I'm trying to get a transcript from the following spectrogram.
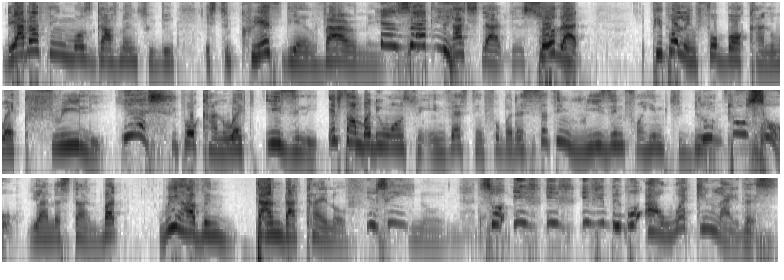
The other thing most governments will do is to create the environment Exactly. such that so that people in football can work freely. Yes. People can work easily. If somebody wants to invest in football, there's a certain reason for him to do To it. do so. You understand? But we haven't done that kind of. You see, You know, so if if if you people are working like this,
